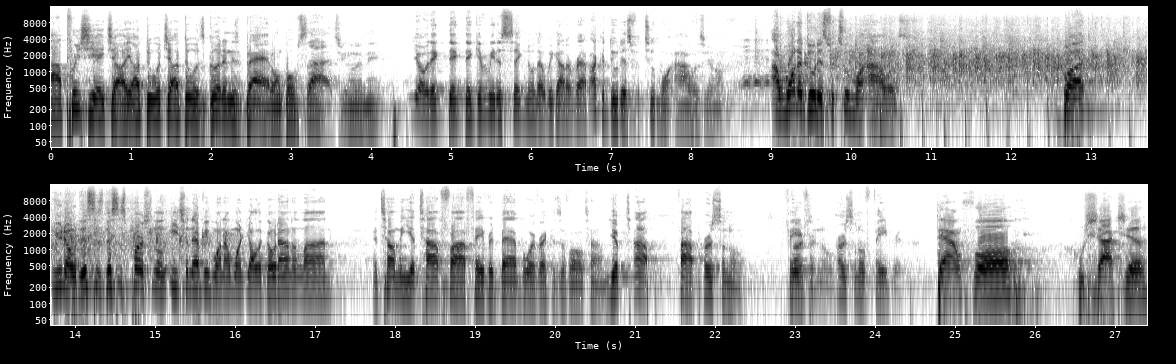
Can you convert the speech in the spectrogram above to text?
I appreciate y'all. Y'all do what y'all do. It's good and it's bad on both sides. You know what I mean? Yo, they, they, they giving me the signal that we got to wrap. I could do this for two more hours, yo. I want to do this for two more hours. But, you know, this is, this is personal, each and every one. I want y'all to go down the line and tell me your top five favorite bad boy records of all time. Your top five personal favorite. Personal. Personal favorite. Downfall, Who Shot Ya?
